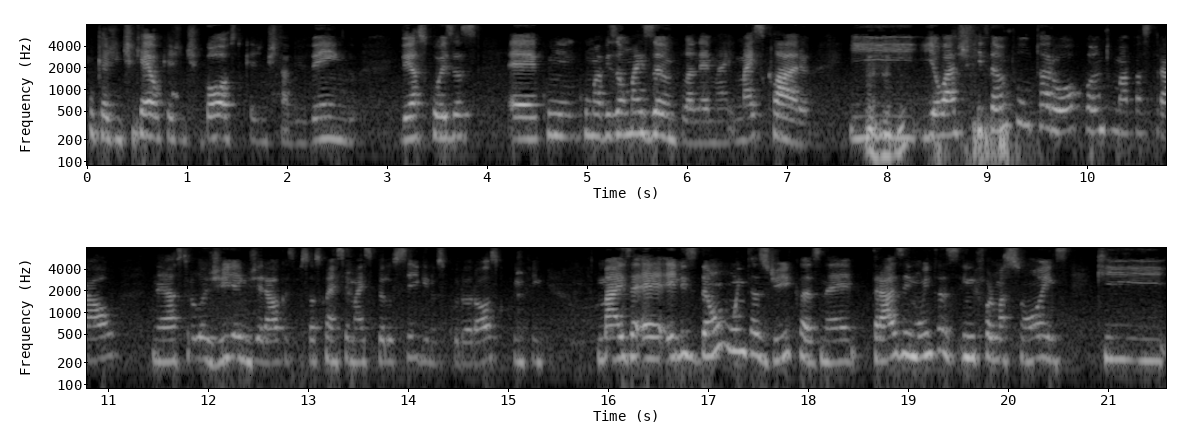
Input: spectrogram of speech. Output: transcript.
o que a gente quer, o que a gente gosta, o que a gente está vivendo, ver as coisas é, com, com, uma visão mais ampla, né, mais, mais clara. E, uhum. e, eu acho que tanto o tarô quanto o mapa astral, né, a astrologia em geral, que as pessoas conhecem mais pelos signos, por horóscopo, enfim, mas é, eles dão muitas dicas, né, trazem muitas informações que,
